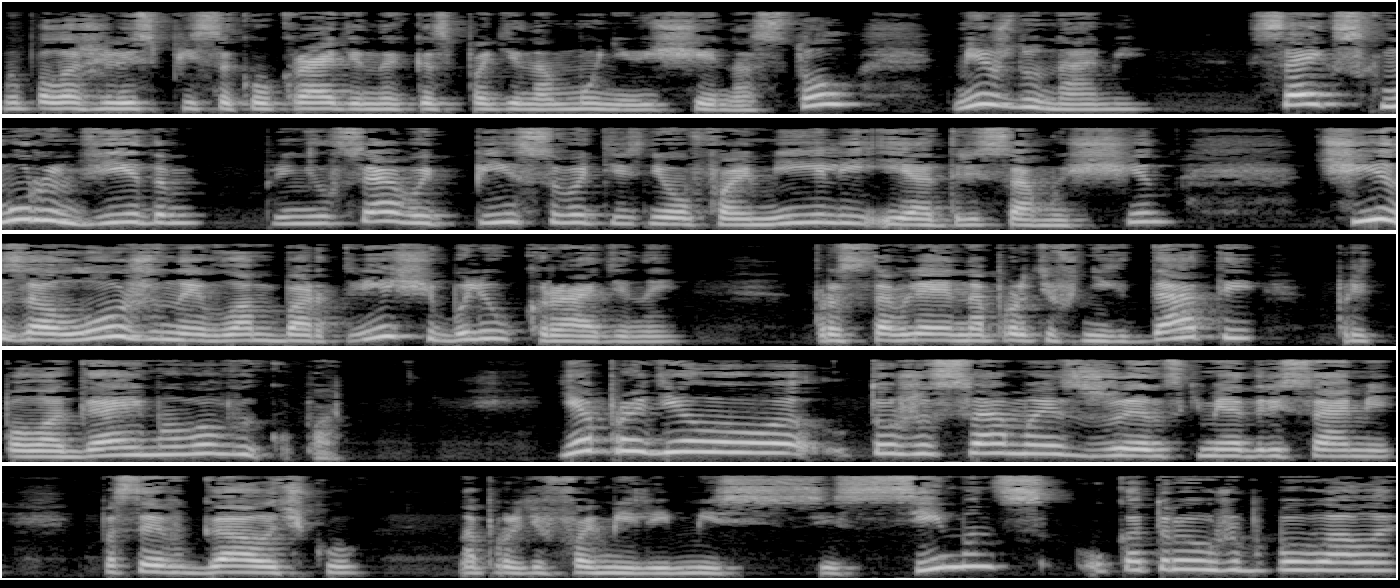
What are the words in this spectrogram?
Мы положили список украденных господином Муни вещей на стол между нами. Сайк с хмурым видом принялся выписывать из него фамилии и адреса мужчин, чьи заложенные в ломбард вещи были украдены, проставляя напротив них даты предполагаемого выкупа. Я проделывала то же самое с женскими адресами, поставив галочку напротив фамилии миссис Симмонс, у которой уже побывала,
